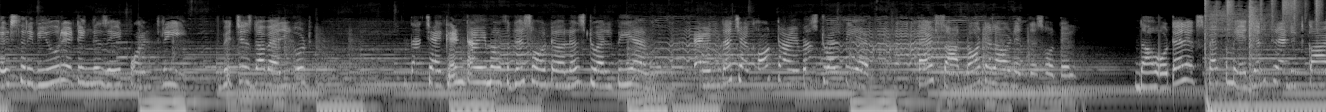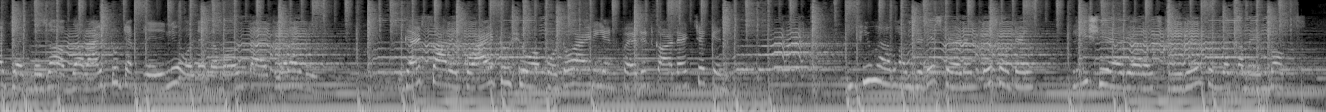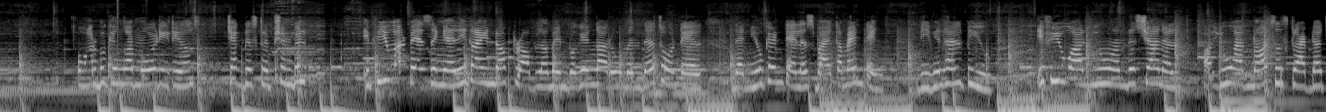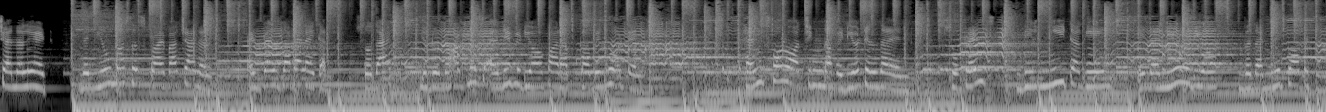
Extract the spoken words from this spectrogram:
Its review rating is 8.3, which is the very good. The check-in time of this hotel is 12 pm and the check-out time is 12 pm. Pets are not allowed in this hotel. The hotel expects major credit cards and reserve the right to temporarily hold an amount prior to arrival. Guests are required to show a photo booking or more details, check description below. If you are facing any kind of problem in booking a room in this hotel, then you can tell us by commenting. We will help you. If you are new on this channel or you have not subscribed our channel yet, then you must subscribe our channel and press the bell icon video till the end. So friends, we'll meet again in a new video with a new property.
